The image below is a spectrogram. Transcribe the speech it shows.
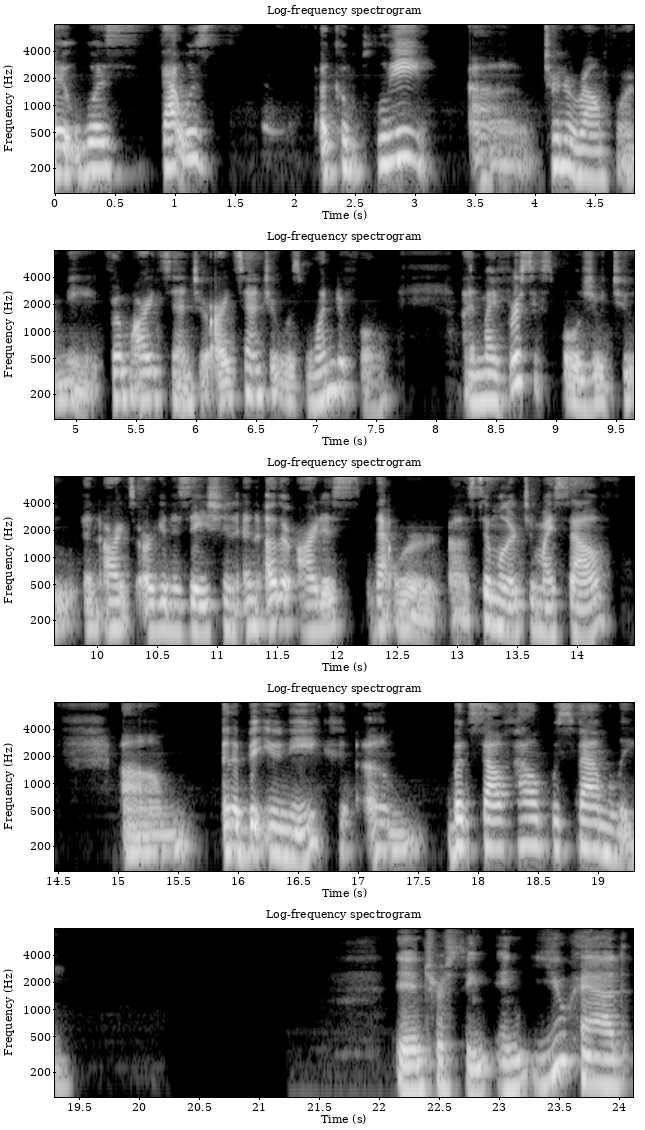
it was that was a complete uh, turnaround for me from Art Center. Art Center was wonderful. And my first exposure to an arts organization and other artists that were uh, similar to myself um, and a bit unique. Um, but self help was family. Interesting. And you had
